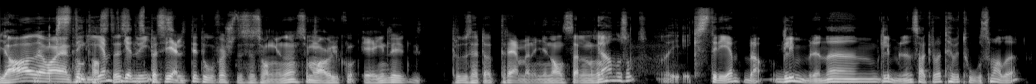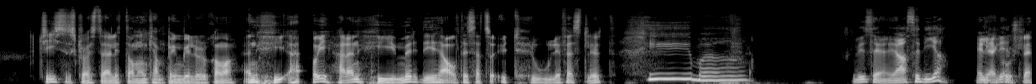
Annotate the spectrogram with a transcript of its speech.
Ja, det var helt fantastisk. genuint. Spesielt de to første sesongene, som var vel egentlig produsert av tremenningen hans eller noe Ja, noe sånt. Ekstremt bra. Glimrende, glimrende saker. Det var TV 2 som hadde det. Jesus Christ, det er litt av noen campingbiler du kan ha. En hy Oi, her er en Hymer. De har alltid sett så utrolig festlige ut. Hymer. Skal vi se. Ja, se de, ja. Jeg Det er liker koselig.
